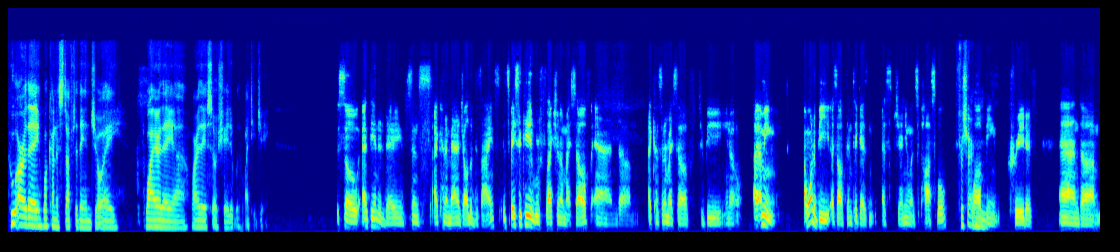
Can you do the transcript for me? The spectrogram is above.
who are they? What kind of stuff do they enjoy? Why are they uh, why are they associated with YTG? So at the end of the day since i kind of manage all the designs it's basically a reflection of myself and um, i consider myself to be you know i, I mean i want to be as authentic as as genuine as possible For sure. while Mhm. being creative and um,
